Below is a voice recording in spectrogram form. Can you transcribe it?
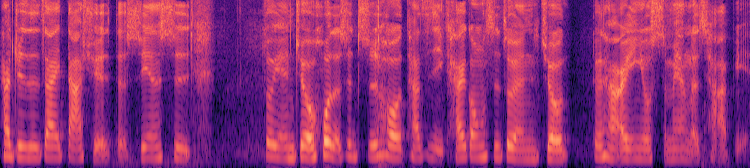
他觉得在大学的实验室做研究，或者是之后他自己开公司做研究，对他而言有什么样的差别？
